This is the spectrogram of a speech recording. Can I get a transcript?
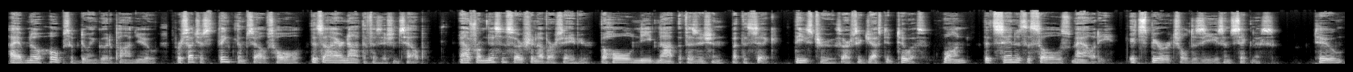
I have no hopes of doing good upon you, for such as think themselves whole desire not the physician's help. Now from this assertion of our Savior, the whole need not the physician, but the sick, these truths are suggested to us. One, that sin is the soul's malady, its spiritual disease and sickness. Two,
